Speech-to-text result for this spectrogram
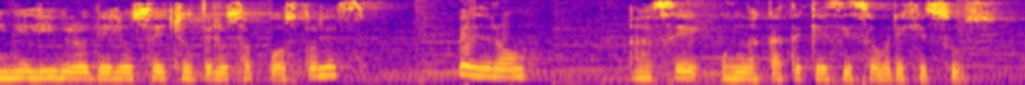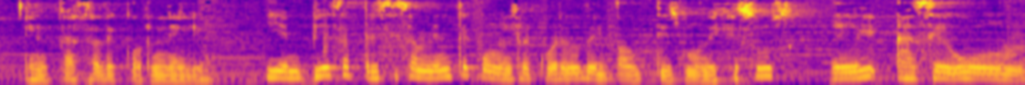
En el libro de los Hechos de los Apóstoles, Pedro hace una catequesis sobre Jesús en casa de Cornelio y empieza precisamente con el recuerdo del bautismo de Jesús. Él hace un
